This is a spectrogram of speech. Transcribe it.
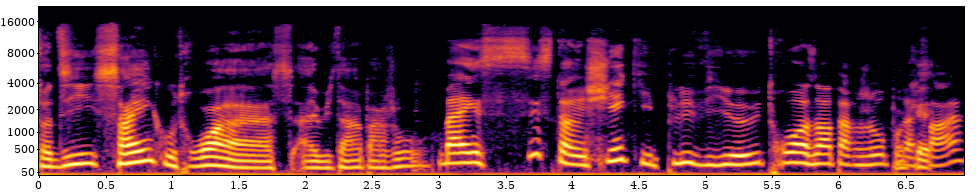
T'as dit 5 ou 3 à, à 8 heures par jour? Ben, si c'est un chien qui est plus vieux, 3 heures par jour pourrait faire.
